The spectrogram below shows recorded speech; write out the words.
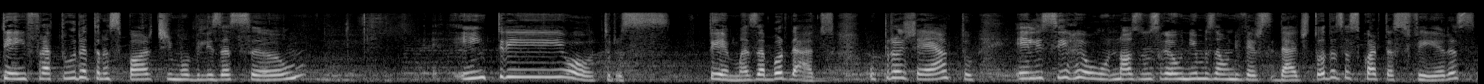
tem fratura, transporte e mobilização, entre outros temas abordados. O projeto, ele se reúne, nós nos reunimos na universidade todas as quartas-feiras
